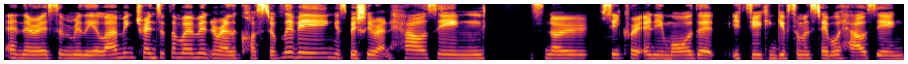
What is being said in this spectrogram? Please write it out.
And there are some really alarming trends at the moment around the cost of living, especially around housing. It's no secret anymore that if you can give someone stable housing,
